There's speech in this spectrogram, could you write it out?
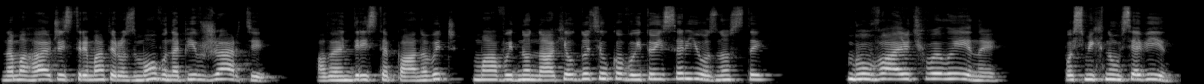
намагаючись тримати розмову на півжарті, але Андрій Степанович мав, видно, нахил до цілковитої серйозності. Бувають хвилини, посміхнувся він.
